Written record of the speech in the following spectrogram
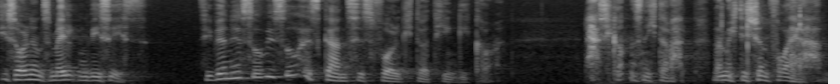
die sollen uns melden, wie es ist. Sie wären ja sowieso als ganzes Volk dorthin gekommen. Na, sie konnten es nicht erwarten. Man möchte es schon vorher haben.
